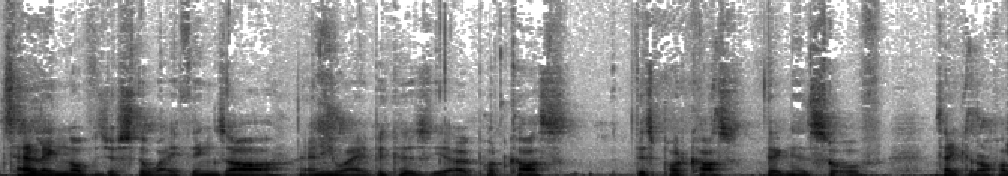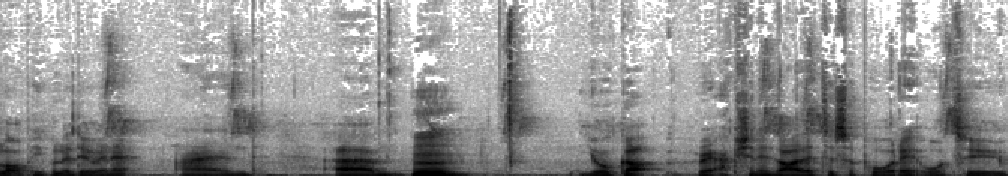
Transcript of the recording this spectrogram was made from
telling of just the way things are, anyway. Because you know, podcasts, this podcast thing has sort of taken off. A lot of people are doing it, and um, mm your gut reaction is either to support it or to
